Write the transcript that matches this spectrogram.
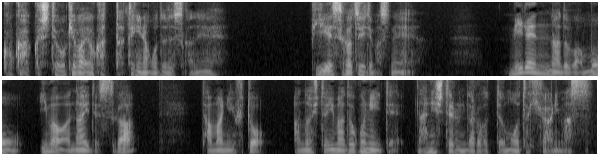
告白しておけばよかった的なことですかね。PS がついてますね。未練などはもう今はないですが、たまにふと、あの人今どこにいて何してるんだろうって思う時があります。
